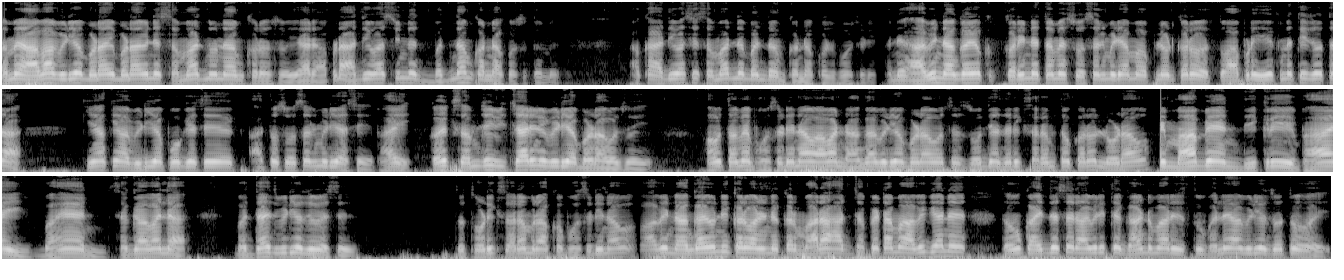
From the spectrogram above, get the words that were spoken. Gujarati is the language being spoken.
તમે આવા વીડિયો બનાવી બનાવીને સમાજનું નામ કરો છો યાર. આપણા આદિવાસીને બદનામ કરી નાખો છો તમે. આખા આદિવાસી સમાજને બદનામ કરી નાખો છો ભોસડી. અને આવી નાગાઈઓ કરીને તમે સોશિયલ મીડિયામાં અપલોડ કરો તો આપણે એક નથી જોતા ક્યાં ક્યાં વીડિયો પોગે છે. આ તો સોશિયલ મીડિયા છે. ભાઈ, કંઈક સમજી વિચારીને વીડિયો બનાવવો જોઈએ. હવે તમે ભોસડીના આવા નાગા વીડિયો બનાવો છો, જોદ્યા જરીક શરમ તો કરો લોડાઓ. મા બેન, દીકરી, ભાઈ, બહેન, સગાવાલા, બધા જ વીડિયો જોવે છે. તો થોડીક શરમ રાખો, ભોસડીના આવો. આવી નાગાયો નહીં કરવાની, નકર મારા હાથ ઝપેટામાં આવી ગયા ને, તો હું કાયદેસર આવી રીતે ગાંડ મારીશ. તું ભલે આ વીડિયો જોતો હોય.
